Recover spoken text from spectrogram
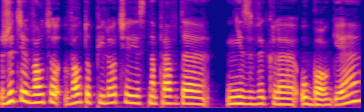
Życie w, auto, w autopilocie jest naprawdę niezwykle ubogie,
